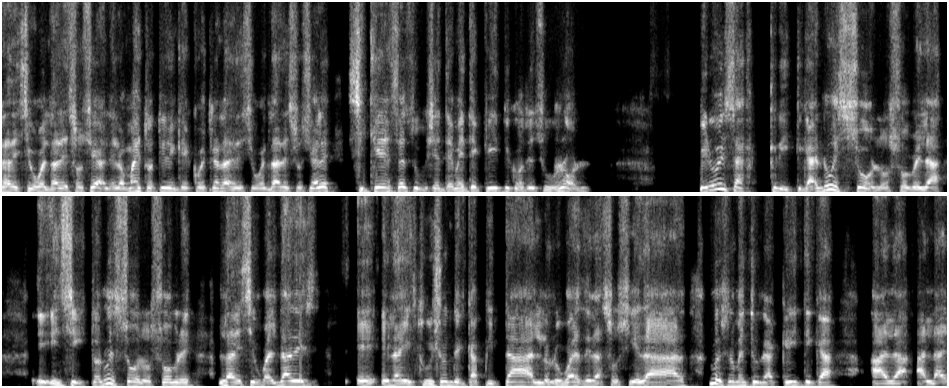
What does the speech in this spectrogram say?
las desigualdades sociales. Los maestros tienen que cuestionar las desigualdades sociales si quieren ser suficientemente críticos de su rol. Pero esa crítica no es solo sobre la, eh, insisto, no es solo sobre las desigualdades eh, en la distribución del capital, los lugares de la sociedad, no es solamente una crítica a la, a la,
